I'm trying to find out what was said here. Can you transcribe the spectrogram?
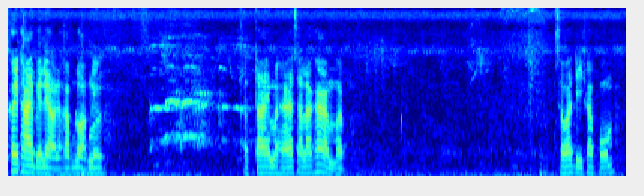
เคยทายไปแล้วนะครับรอบหนึ่งกระต่ายมหาสารคามครับ สวัสดีครับผม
